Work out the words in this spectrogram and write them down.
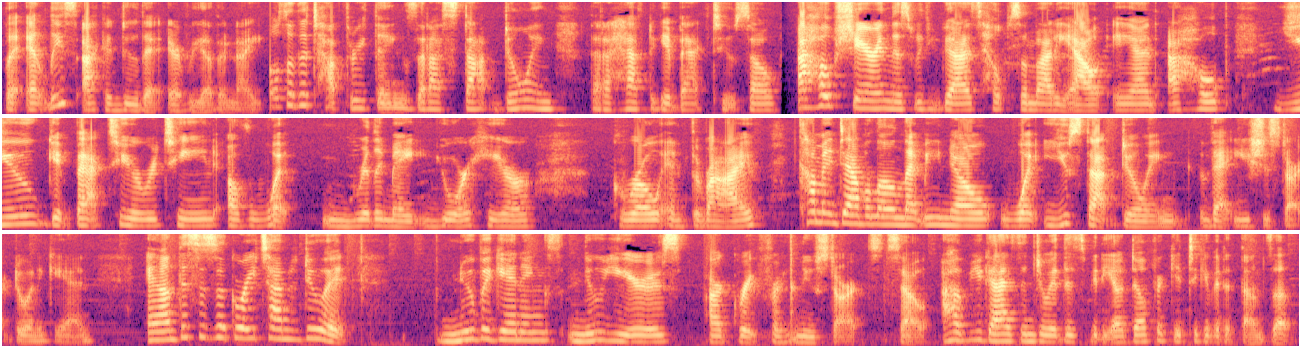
but at least I can do that every other night. Those are the top three things that I stopped doing that I have to get back to. So I hope sharing this with you guys helps somebody out and I hope you get back to your routine of what really made your hair grow and thrive. Comment down below and let me know what you stopped doing that you should start doing again. And this is a great time to do it. New beginnings, new years are great for new starts. So I hope you guys enjoyed this video. Don't forget to give it a thumbs up.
